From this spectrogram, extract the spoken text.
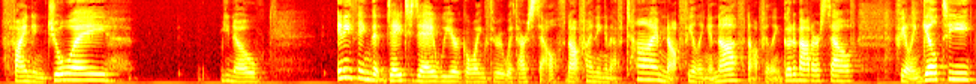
finding joy, you know, anything that day to day we are going through with ourselves, not finding enough time, not feeling enough, not feeling good about ourselves, feeling guilty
